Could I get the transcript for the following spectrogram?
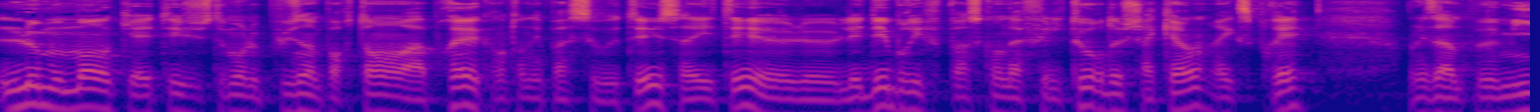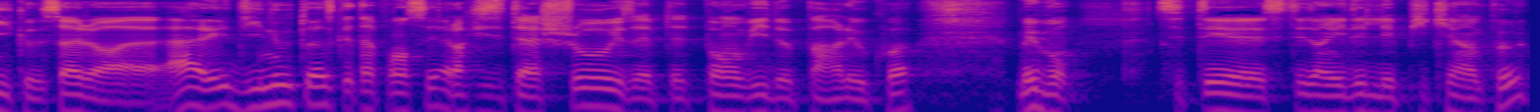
le moment qui a été justement le plus important après, quand on est passé au thé, ça a été euh, le- les débriefs, parce qu'on a fait le tour de chacun exprès. On les a un peu mis comme ça, genre, allez, dis-nous toi ce que t'as pensé, alors qu'ils étaient à chaud, ils avaient peut-être pas envie de parler ou quoi. Mais bon, c'était dans l'idée de les piquer un peu.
